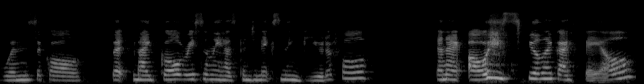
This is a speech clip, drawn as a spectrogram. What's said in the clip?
whimsical but my goal recently has been to make something beautiful and i always feel like i fail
